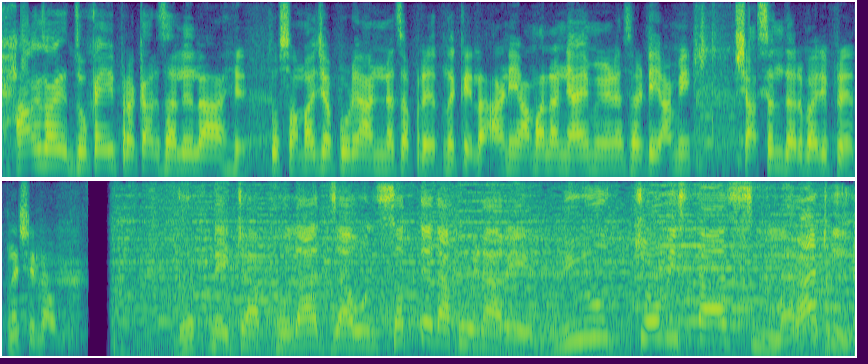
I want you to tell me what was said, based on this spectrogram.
हा जो- जो काही प्रकार झालेला आहे तो समाजापुढे आणण्याचा प्रयत्न केला आणि आम्हाला न्याय मिळण्यासाठी आम्ही शासन दरबारी प्रयत्नशील आहोत. घटनेच्या खोलात जाऊन सत्य दाखविणारे न्यूज चोवीस तास मराठी.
